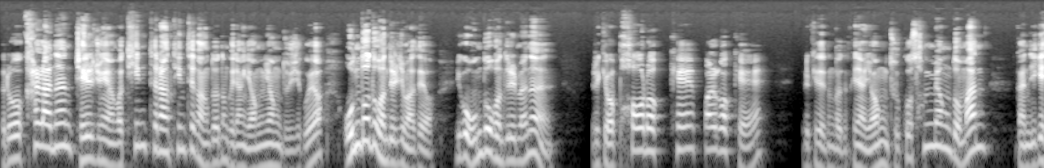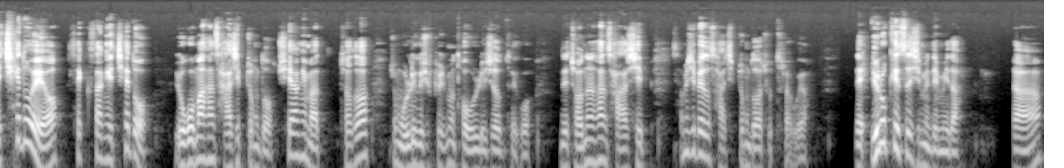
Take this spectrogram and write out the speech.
그리고 컬러는 제일 중요한 거 틴트랑 틴트 강도는 그냥 00 두시고요. 온도도 건들지 마세요. 이거 온도 건들면은 이렇게 막 퍼렇게 빨갛게 이렇게 되는 거든 그냥 0 두고 선명도만 그러니까 이게 채도예요. 색상의 채도. 요거만 한 40 정도 취향에 맞춰서 좀 올리고 싶으시면 더 올리셔도 되고. 근데 저는 한 40 30 에서 40 정도가 좋더라고요. 네 요렇게 쓰시면 됩니다. 자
